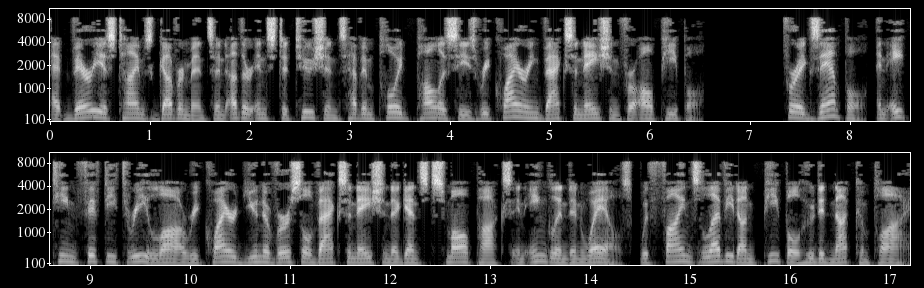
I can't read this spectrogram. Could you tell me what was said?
at various times governments and other institutions have employed policies requiring vaccination for all people. For example, an 1853 law required universal vaccination against smallpox in England and Wales, with fines levied on people who did not comply.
